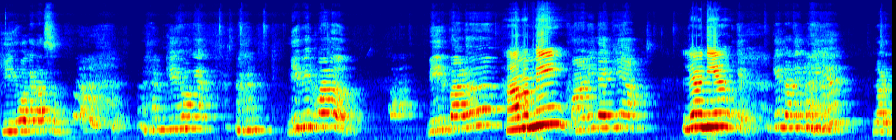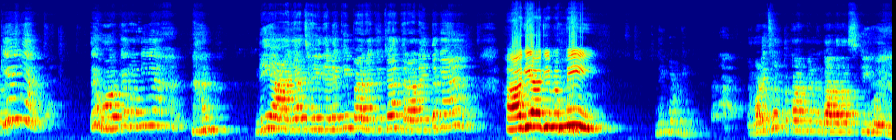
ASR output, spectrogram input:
ਕੀ ਹੋ ਗਿਆ ਦੱਸ? ਕੀ ਹੋ ਗਿਆ? ਨੀ ਵੀਰਪਾਲ। ਵੀਰਪਾਲ ਹਾਂ ਮੰਮੀ। ਪਾਣੀ ਲੈ ਕੇ ਆ। ਲਿਆਨੀ ਆ। ਕਿ ਲੜੀ ਲੜੀ ਹੈ ਲੜਕੇ ਆਈ ਆ? ਤੇ ਹੋਰ ਕਿ ਰੋਣੀ ਆ? ਨਹੀਂ ਆ ਜਾ ਛਈ ਦੇਣੇ ਕੀ ਪੈਰਾਂ 'ਚ ਝਾਂਜਰਾ ਲੈਂਦੀਆਂ ਆ ਗਈ ਆ ਗਈ ਮੰਮੀ। ਨਹੀਂ ਕੁੜ ਗਈ ਮੜੀ ਸੁਰਤ ਕਰ ਮੈਨੂੰ ਗੱਲ ਦੱਸ ਕੀ ਹੋਈ।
